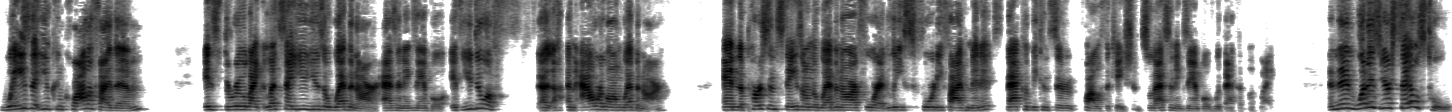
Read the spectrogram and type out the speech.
Ways that you can qualify them is through, like, let's say you use a webinar as an example. If you do a, a an hour long webinar, and the person stays on the webinar for at least 45 minutes, that could be considered qualification. So that's an example of what that could look like. And then what is your sales tool?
